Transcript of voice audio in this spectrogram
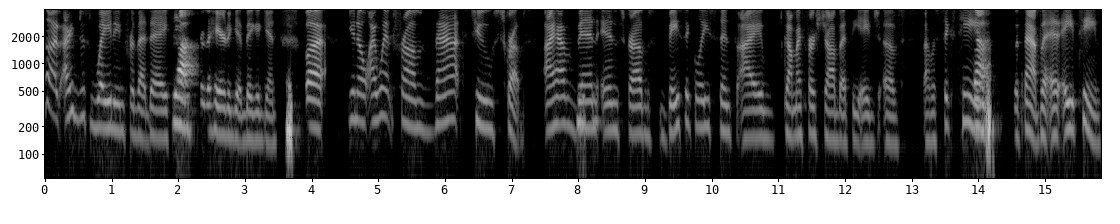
God, I'm just waiting for that day Yeah. for the hair to get big again. But you know, I went from that to scrubs. I have been mm-hmm. in scrubs basically since I got my first job at the age of I was 16 Yeah. with that, but at 18.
